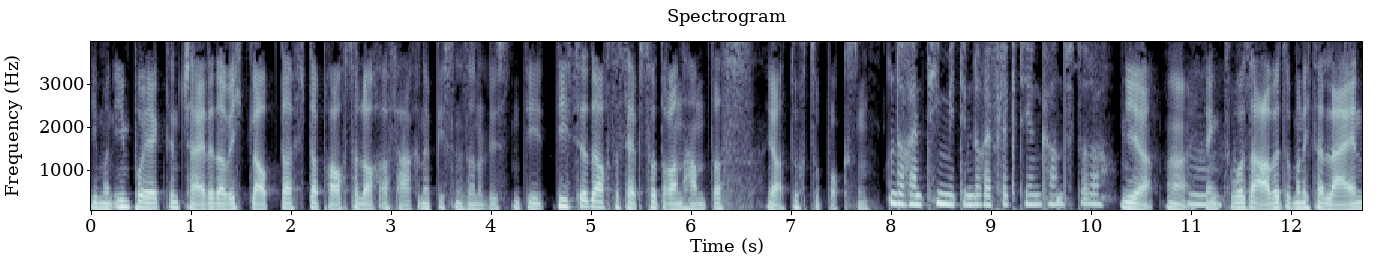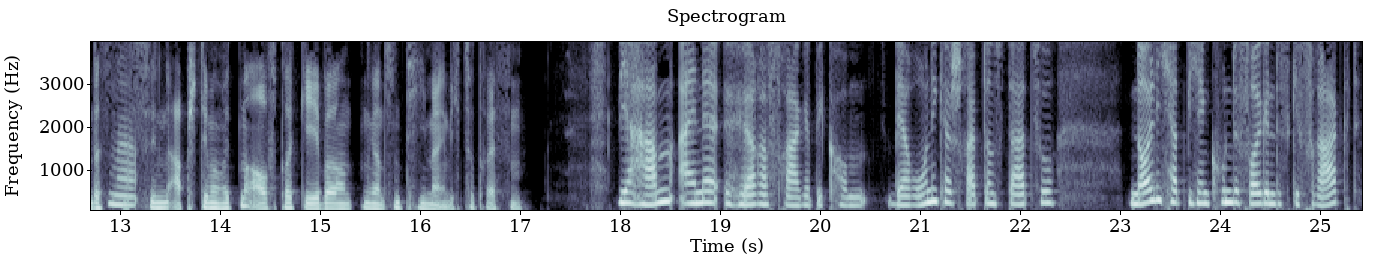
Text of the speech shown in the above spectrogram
die man im Projekt entscheidet. Aber ich glaube, da, da braucht es halt auch erfahrene Business-Analysten, die dies ja auch das Selbstvertrauen haben, das ja durchzuboxen. Und auch ein Team, mit dem du reflektieren kannst, oder? Ja, ja ich mhm. denke, sowas arbeitet man nicht allein. Das ja. ist in Abstimmung mit dem Auftraggeber und dem ganzen Team eigentlich zu treffen. Wir haben eine Hörerfrage bekommen. Veronika schreibt uns dazu, Neulich hat mich ein Kunde Folgendes gefragt,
